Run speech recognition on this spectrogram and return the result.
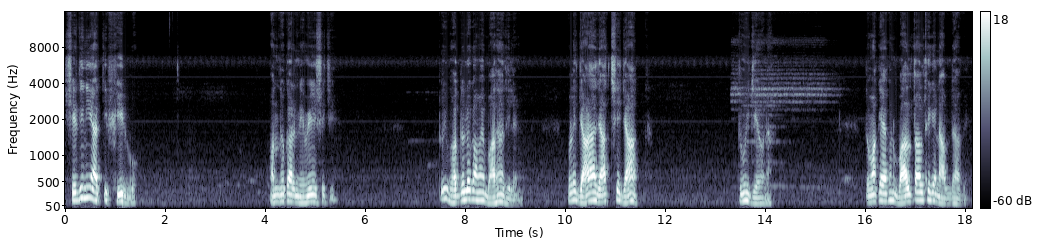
সেদিনই আর কি ফিরব। অন্ধকার নেমে এসেছে। তুই ভদ্রলোক আমায় বাধা দিলেন। বলে, যারা যাচ্ছে, যাক। তুমি যেও না। তোমাকে এখন বালতাল থেকে নামতে হবে।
